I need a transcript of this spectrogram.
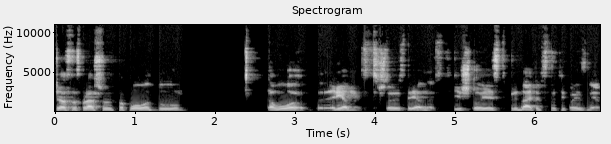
часто спрашивают по поводу того, ревность, что есть ревность, и что есть предательство, типа измен.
